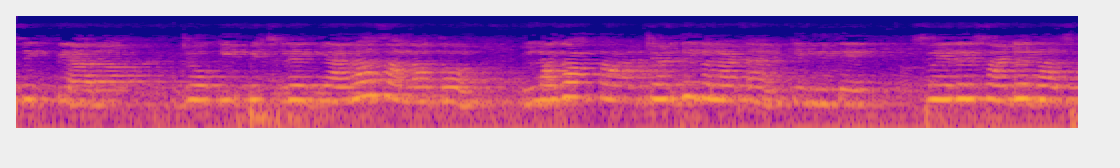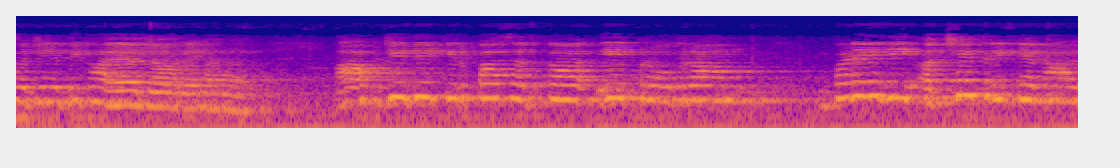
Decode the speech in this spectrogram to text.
ਗੁਰਸਿੱਖ ਪਿਆਰਾ ਜੋ ਕਿ ਪਿਛਲੇ 11 ਸਾਲਾਂ ਤੋਂ ਲਗਾਤਾਰ ਚੜ੍ਹਦੀ ਕਲਾ ਟਾਈਮ ਟੀਵੀ ਤੇ ਸਵੇਰੇ 10:30 ਵਜੇ ਦਿਖਾਇਆ ਜਾ ਰਿਹਾ ਹੈ ਆਪ ਜੀ ਦੀ ਕਿਰਪਾ ਸਦਕਾ ਇਹ ਪ੍ਰੋਗਰਾਮ ਬੜੇ ਹੀ ਅੱਛੇ ਤਰੀਕੇ ਨਾਲ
